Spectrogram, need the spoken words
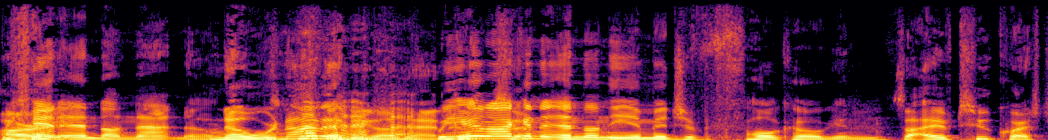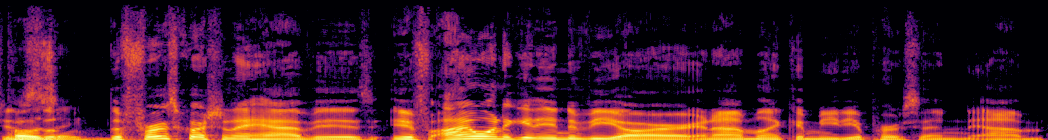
We All can't right. end on that note. No, we're not ending on that. we note. are not So- going to end on the image of Hulk Hogan. So I have two questions. The, Posing. the first question I have is if I want to get into VR and I'm like a media person, um,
